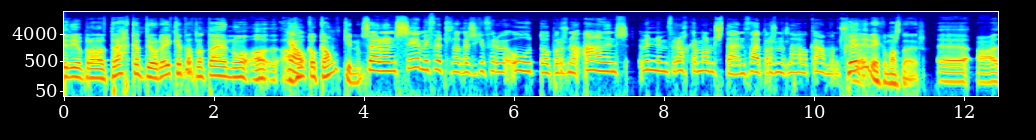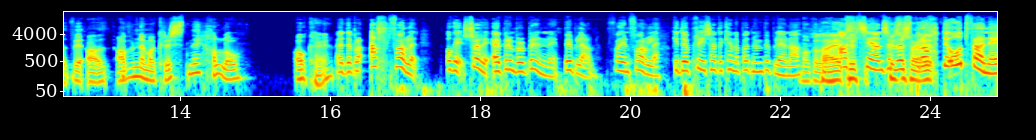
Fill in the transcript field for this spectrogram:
er ég bara að vera drekkandi og reykjandi allan daginn og að, að hanga á ganginum svo er hann semifull þá kannski fyrir við út og bara svona aðeins vinnum fyrir okkar málstað en það er bara svona til að hafa gaman sko. hver er ykkur málstæður? uh, að, við- að afnema kristni, halló ok, þetta er bara allt farlegt ok, sorry, ef við byrjum bara að byrjunni biblían, fucking farlegt getur við please hægt að kenna börnum um biblíuna? Er allt síðan sem við sprotti út frá henni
